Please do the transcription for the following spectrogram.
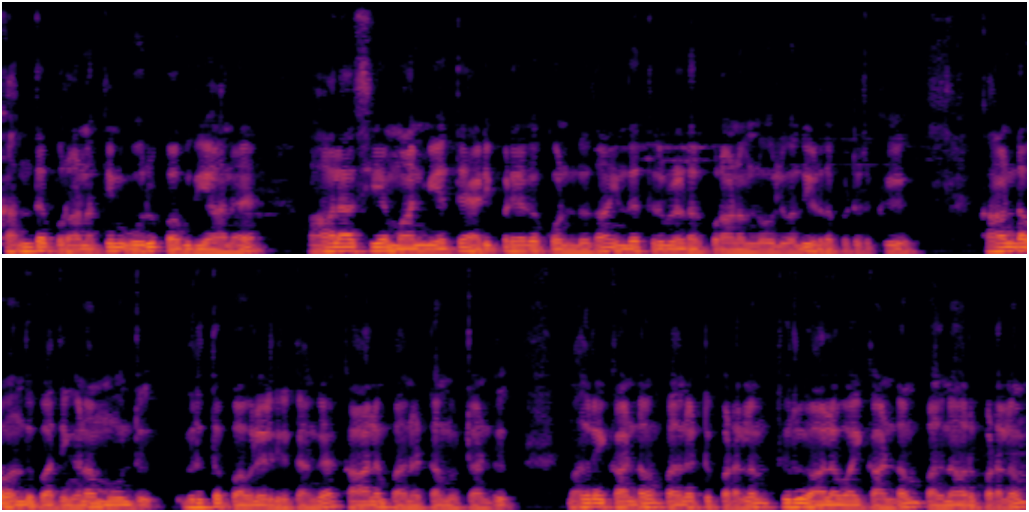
கந்த புராணத்தின் ஒரு பகுதியான ஆலாசிய மான்மியத்தை அடிப்படையாக கொண்டு தான் இந்த திருவிழடர் புராணம் நூல் வந்து எழுதப்பட்டிருக்கு. காண்டம் வந்து பார்த்திங்கன்னா மூன்று விருத்தப்பாவில் எழுதியிருக்காங்க. காலம் பதினெட்டாம் நூற்றாண்டு. மதுரை காண்டம் பதினெட்டு படலம். திரு ஆலவாய் காண்டம் பதினாறு படலம்.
